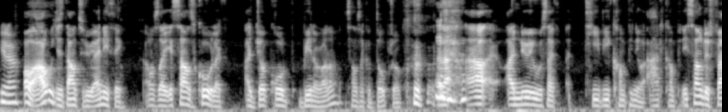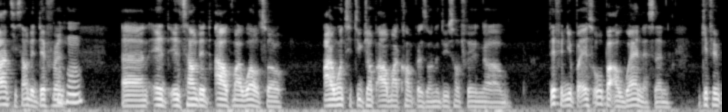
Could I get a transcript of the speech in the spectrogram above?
you know? Oh, I was just down to do anything. I was like, it sounds cool. Like a job called being a runner. It sounds like a dope job. and I, I, I knew it was like a TV company or ad company. It sounded fancy, sounded different, and it it sounded out of my world. So I wanted to jump out of my comfort zone and do something um, different. Yeah, but it's all about awareness and giving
